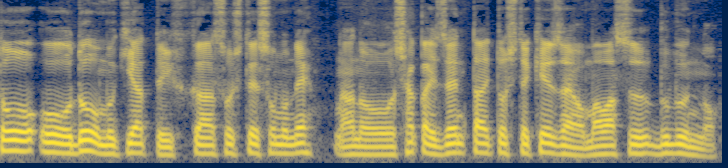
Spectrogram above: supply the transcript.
とどう向き合っていくか、そしてそのね、あの、社会全体として経済を回す部分の、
